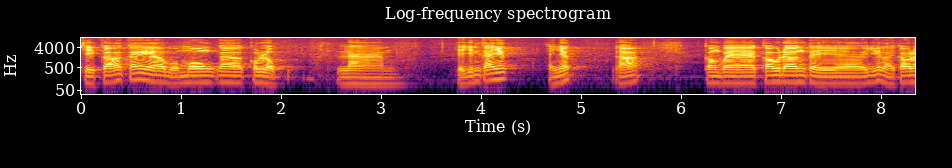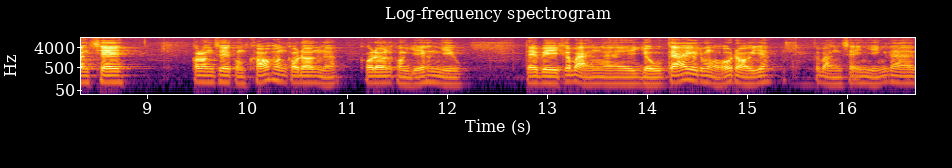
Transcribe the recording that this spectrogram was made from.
chỉ có cái uh, bộ môn uh, câu lục là dễ dính cá nhất dễ nhất. Đó. Còn về câu đơn thì uh, với lại câu lăng xe câu lăng xe còn khó hơn câu đơn nữa. Câu đơn nó còn dễ hơn nhiều tại vì các bạn à, dụ cá vô trong ổ rồi á, các bạn sẽ diễn ra,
